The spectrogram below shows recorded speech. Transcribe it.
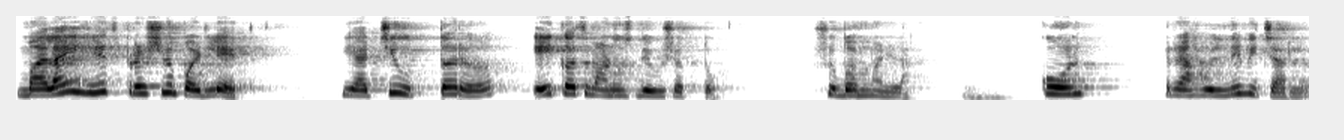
मलाही हेच प्रश्न पडलेत याची उत्तरं एकच माणूस देऊ शकतो शुभम म्हणला. कोण? राहुलने विचारलं.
